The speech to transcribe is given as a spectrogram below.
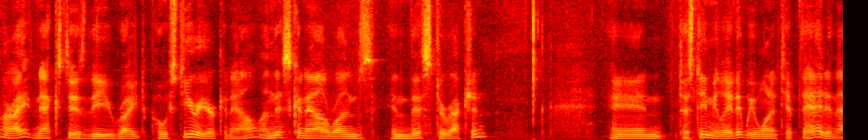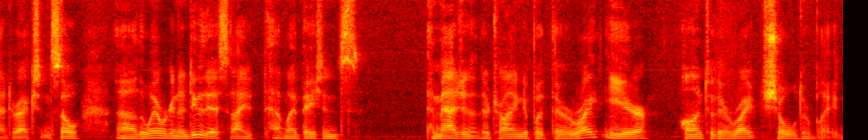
All right, next is the right posterior canal, and this canal runs in this direction. And to stimulate it, we want to tip the head in that direction. So uh, the way we're going to do this, I have my patients imagine that they're trying to put their right ear onto their right shoulder blade.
